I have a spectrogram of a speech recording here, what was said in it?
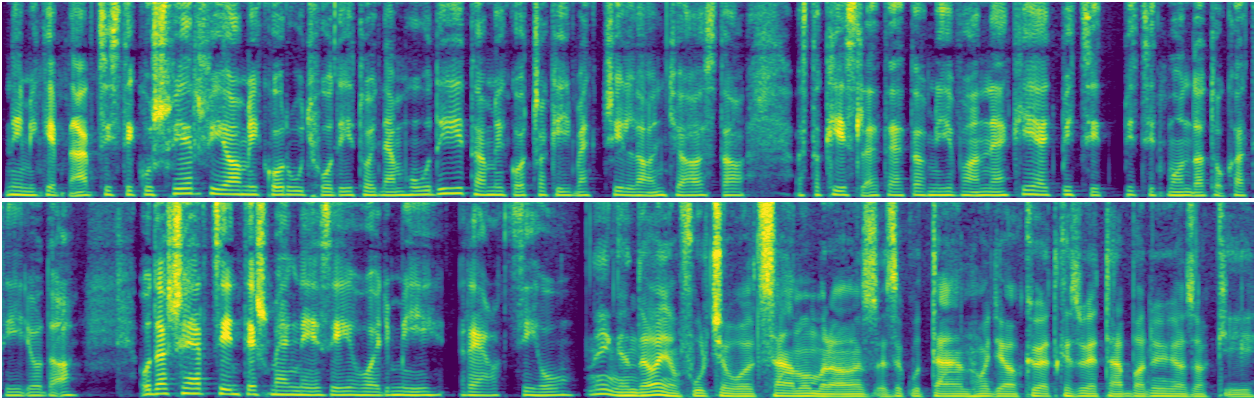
némiképp narcisztikus férfi, amikor úgy hódít, hogy nem hódít, amikor csak így megcsillantja azt a, azt a készletet, ami van neki, egy picit, picit mondatokat így oda, oda sercint, és megnézi, hogy mi reakció. Igen, de olyan furcsa volt számomra az ezek után, hogy a következő etapban ő az, aki,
